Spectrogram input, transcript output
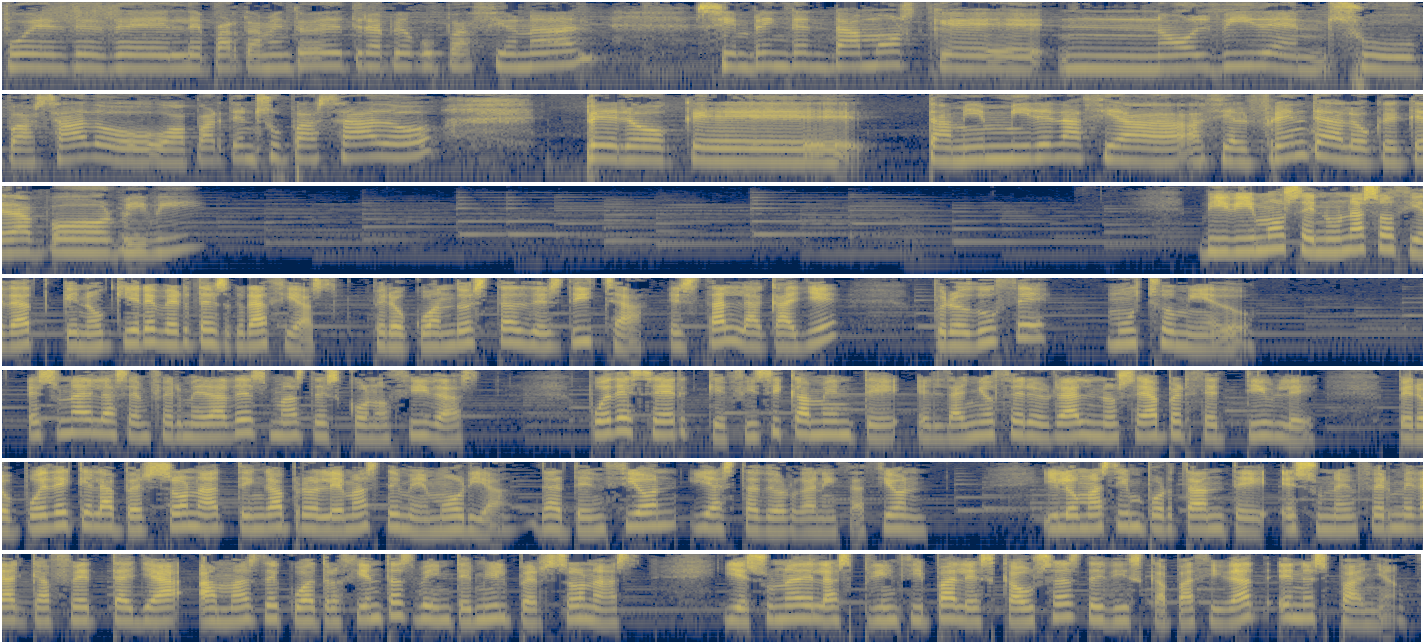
Pues desde el Departamento de Terapia Ocupacional siempre intentamos que no olviden su pasado o aparten su pasado, pero que también miren hacia, hacia el frente, a lo que queda por vivir. Vivimos en una sociedad que no quiere ver desgracias, pero cuando esta desdicha está en la calle, produce mucho miedo. Es una de las enfermedades más desconocidas. Puede ser que físicamente el daño cerebral no sea perceptible, pero puede que la persona tenga problemas de memoria, de atención y hasta de organización. Y lo más importante, es una enfermedad que afecta ya a más de 420.000 personas y es una de las principales causas de discapacidad en España.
